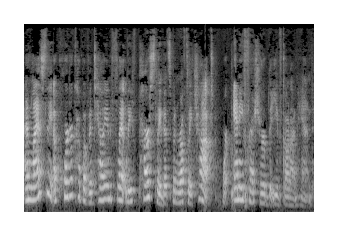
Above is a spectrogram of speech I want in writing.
And lastly, a quarter cup of Italian flat leaf parsley that's been roughly chopped, or any fresh herb that you've got on hand.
